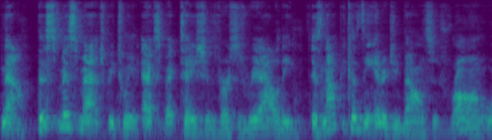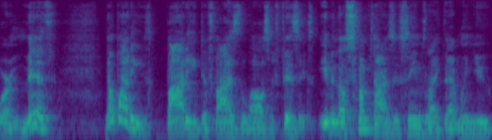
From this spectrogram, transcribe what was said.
Now, this mismatch between expectations versus reality is not because the energy balance is wrong or a myth. Nobody's body defies the laws of physics, even though sometimes it seems like that when you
